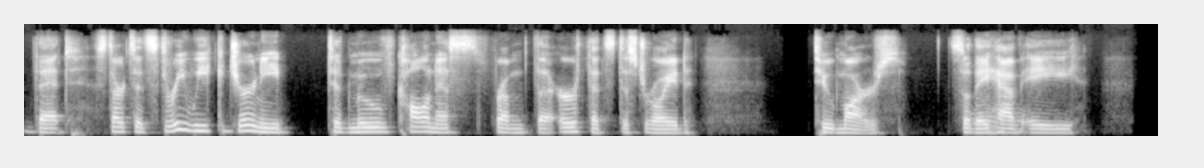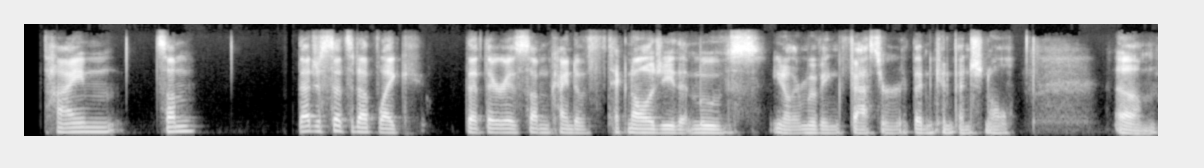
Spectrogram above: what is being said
that starts its three week journey to move colonists from the Earth that's destroyed to Mars. So they have a time, some that just sets it up like that there is some kind of technology that moves, you know, they're moving faster than conventional um,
